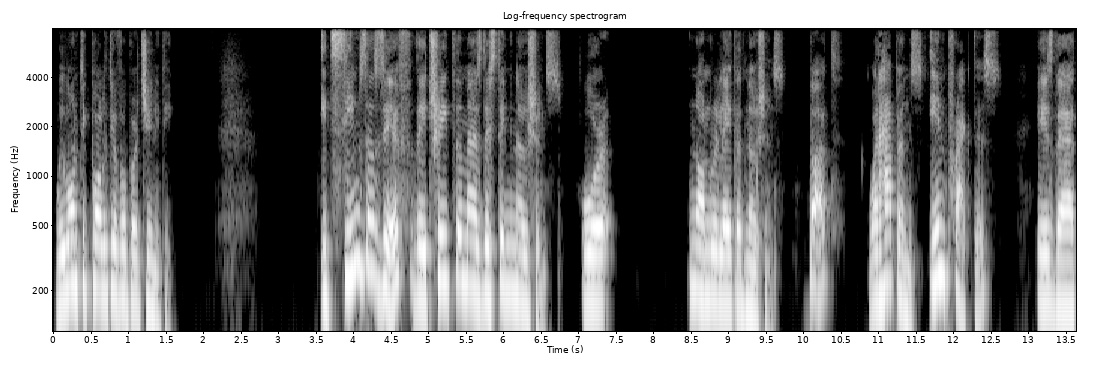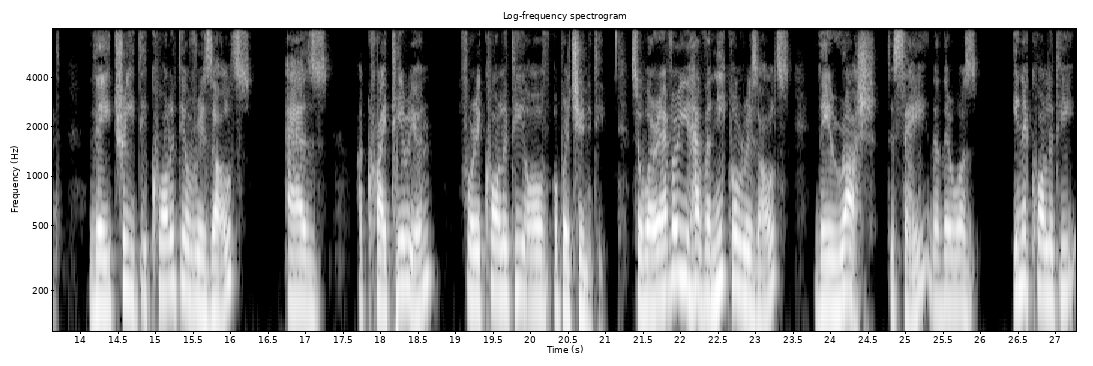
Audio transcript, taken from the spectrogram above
We want equality of opportunity. It seems as if they treat them as distinct notions or non related notions. But what happens in practice is that they treat equality of results as a criterion for equality of opportunity. So wherever you have unequal results, they rush to say that there was inequality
